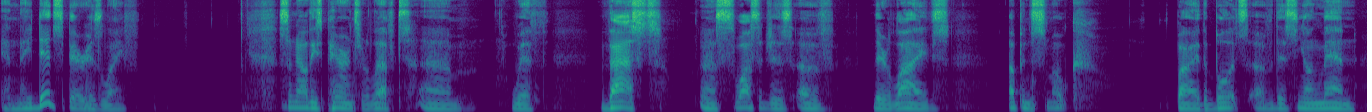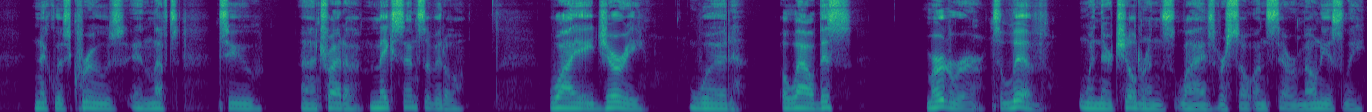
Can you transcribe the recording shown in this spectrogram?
and they did spare his life. So now these parents are left um, with vast uh, of their lives up in smoke by the bullets of this young man, Nicholas Cruz, and left to uh, try to make sense of it all. Why a jury would allow this murderer to live when their children's lives were so unceremoniously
